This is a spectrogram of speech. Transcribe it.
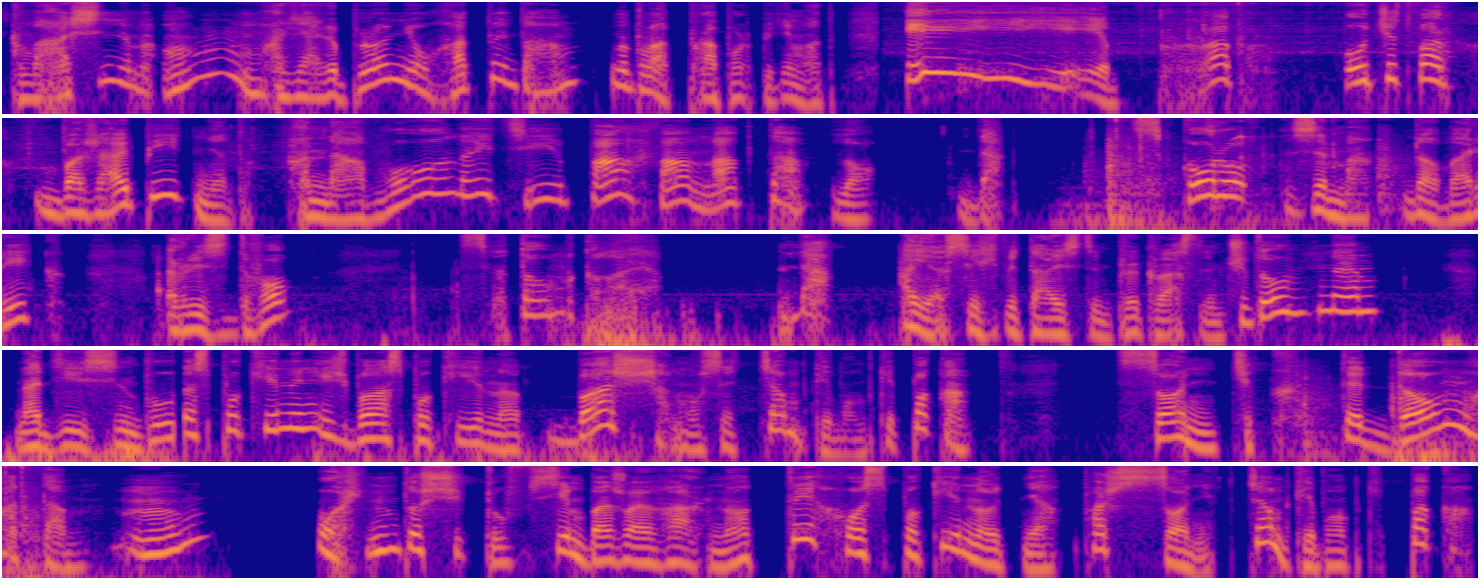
квашеним. М, А я люблю нюхати там. Ну, давай прапор піднімати. І прапор. У четвер бажаю піднято. А на вулиці пахалаптало. Да. Скоро зима, Новий рік, Різдво, Святого Миколая. Да. А я всіх вітаю з тим прекрасним чудовим днем. Надіюсь, він буде спокійний, ніч була спокійна. Баша мусить цьомки-момки. Пока. Сончик, ти довго там? М? Ой, ну до щиту. Всім бажаю гарного, тихо, спокійного дня. Ваш Сонік, цьомки-момки. Пока.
